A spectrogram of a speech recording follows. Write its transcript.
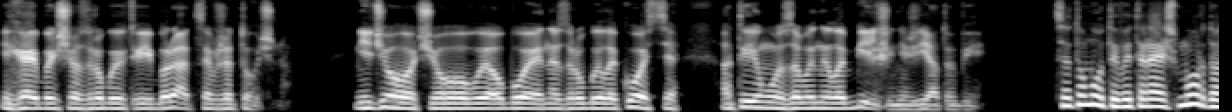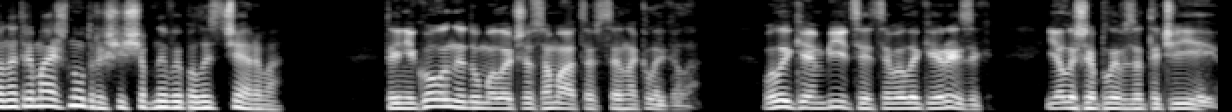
І хай би що зробив твій брат, це вже точно. Нічого, чого ви обоє не зробили Костя, а ти йому завинила більше, ніж я тобі. Це тому ти витираєш морду, а не тримаєш нутрощі, щоб не випали з черева. Ти ніколи не думала, що сама це все накликала. Великі амбіції це великий ризик. Я лише плив за течією.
